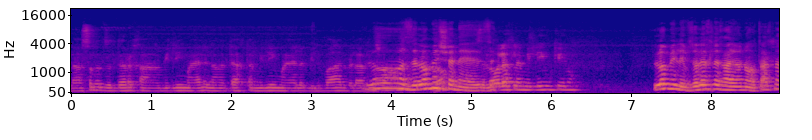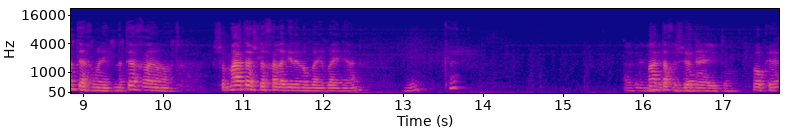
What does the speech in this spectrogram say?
לעשות את זה דרך המילים האלה, לנתח את המילים האלה בלבד ולהבין לא? זה לא משנה. זה זה- לא הולך למילים כאילו? לא מילים, זה הולך לרעיונות, אל תנתח מילים, תנתח רעיונות. עכשיו, מה אתה יש לך להגיד לנו בעניין? מי? כן. מה אתה חושב? אוקיי. אה,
